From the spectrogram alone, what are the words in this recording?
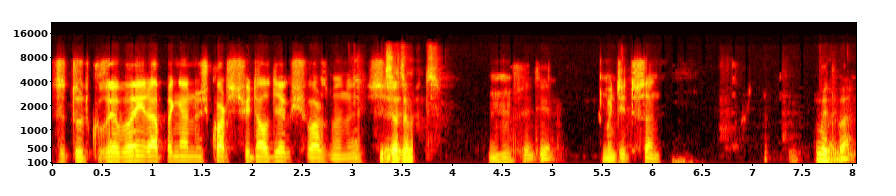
Se tudo correr bem, irá apanhar nos quartos de final Diego Schwartzman, né? Se- Exatamente. Uhum, Argentino. Muito interessante. Muito bem.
